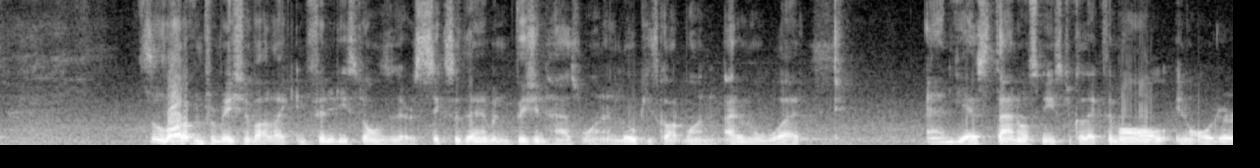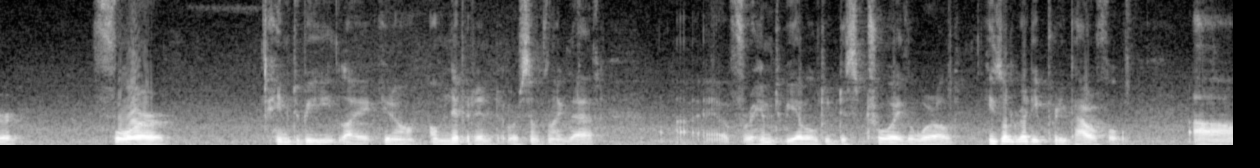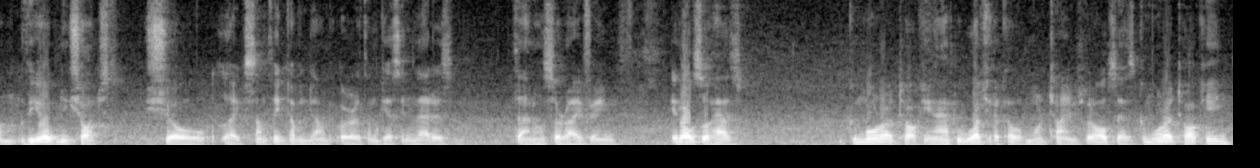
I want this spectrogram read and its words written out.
it's a lot of information about like Infinity Stones, and there's six of them, and Vision has one, and Loki's got one. I don't know what. And yes, Thanos needs to collect them all in order for him to be like you know omnipotent or something like that. Uh, for him to be able to destroy the world, he's already pretty powerful. Um, the opening shots show like something coming down to Earth. I'm guessing that is Thanos arriving. It also has Gamora talking. I have to watch it a couple more times, but also has Gamora talking.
